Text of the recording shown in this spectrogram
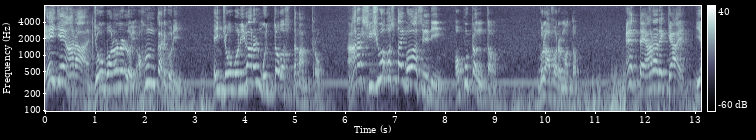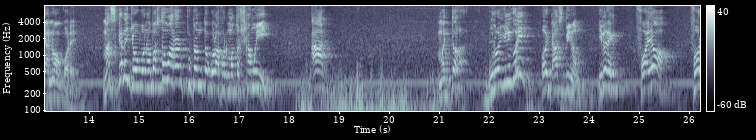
এই যে আরা যৌবনের লই অহংকার করি, এই যৌবন এবার মধ্য অবস্থা মাত্র। আর শিশু অবস্থায় বউ আছিল দি, অপুটন্ত, গোলাপর মতো। এতে আরে ক্যায়, ইয়া ন করে। মাঝখানে যৌবন অবস্থাও আর ফুটন্ত গোলাপর মতো সাময়িক। আর মধ্য বুড়ো গেলি গই ওই ডাস্টবিনত এবারে ফয় ফর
